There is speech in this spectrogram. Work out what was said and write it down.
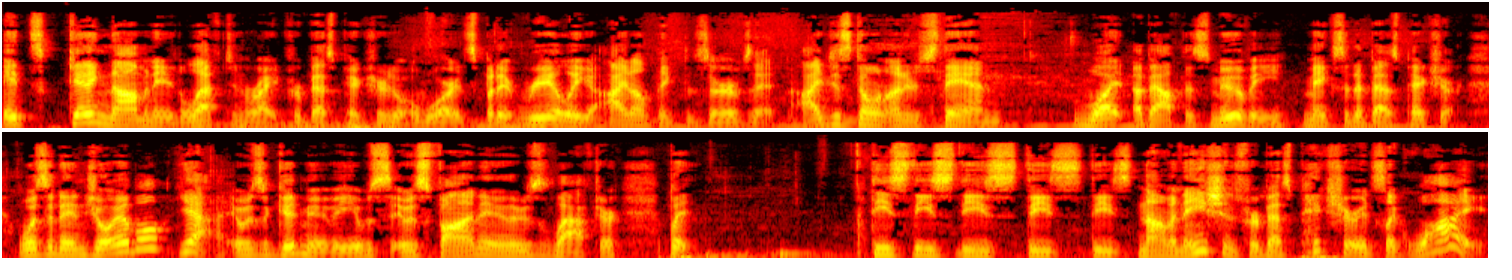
it's getting nominated left and right for Best Picture awards, but it really, I don't think deserves it. I just don't understand what about this movie makes it a best picture. Was it enjoyable? Yeah, it was a good movie. It was it was fun and there was laughter. But these these these these these nominations for best picture, it's like why?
